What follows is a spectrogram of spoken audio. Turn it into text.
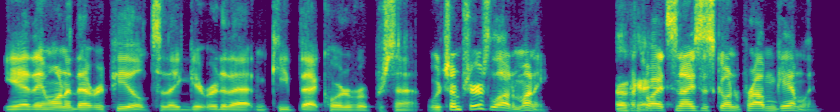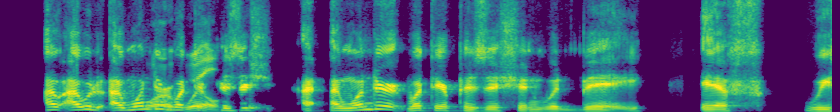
Yeah, they wanted that repealed so they could get rid of that and keep that quarter of a percent, which I'm sure is a lot of money. Okay. That's why it's nice it's going to problem gambling. I, I would, I wonder Or what will. their position, I, I wonder what their position would be if we,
